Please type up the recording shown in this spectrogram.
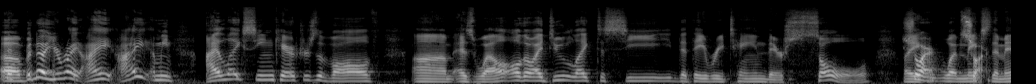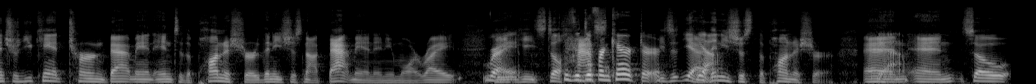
uh, but no, you're right. I, I, I mean, I like seeing characters evolve um, as well. Although I do like to see that they retain their soul. Like Sure, what makes sure. them interesting. You can't turn Batman into the Punisher. Then he's just not Batman anymore, right? Right. He, still He's a different character. He's a, yeah, Yeah. Then he's just the Punisher. And Yeah. and so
